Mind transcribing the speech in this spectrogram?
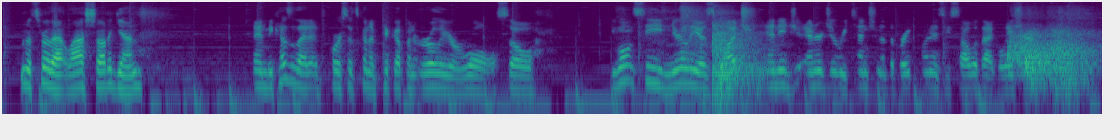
I'm going to throw that last shot again. And because of that, of course, it's going to pick up an earlier roll. So you won't see nearly as much energy, energy retention at the break point as you saw with that Glacier.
